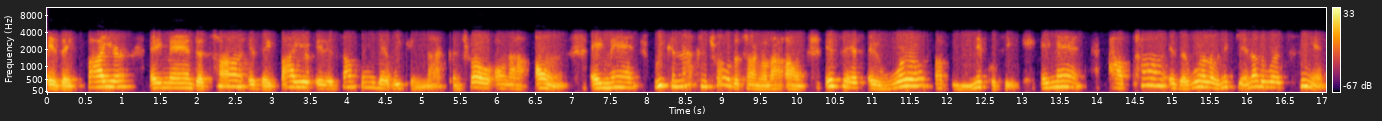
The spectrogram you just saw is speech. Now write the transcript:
is a fire. Amen. The tongue is a fire. It is something that we cannot control on our own. Amen. We cannot control the tongue on our own. It says a world of iniquity. Amen. Our tongue is a world of iniquity. In other words, sin.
